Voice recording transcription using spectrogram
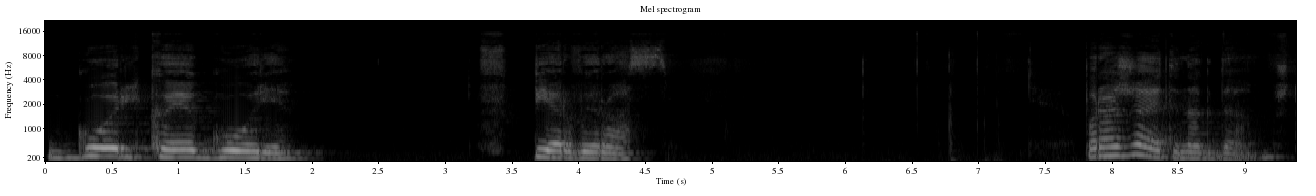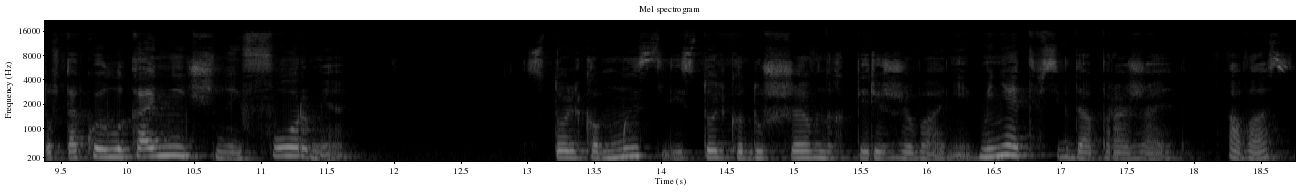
горькое горе в первый раз. Поражает иногда, что в такой лаконичной форме столько мыслей, столько душевных переживаний. Меня это всегда поражает. А вас?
